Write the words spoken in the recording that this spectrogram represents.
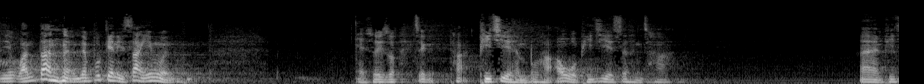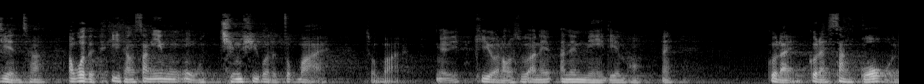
你完蛋了，人家不给你上英文。哎，所以说这个他脾气也很不好，而我脾气也是很差。哎，脾气很差啊！我的一堂上英文，我情绪过得作罢，作罢。哎，去我老师安尼安尼每点哈，哎，过来过来上国文，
